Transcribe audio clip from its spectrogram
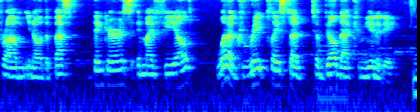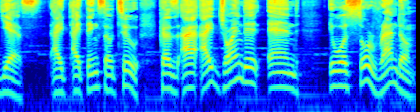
from, you know, the best thinkers in my field, what a great place to to build that community. Yes, I I think so too. Cause I I joined it and it was so random,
